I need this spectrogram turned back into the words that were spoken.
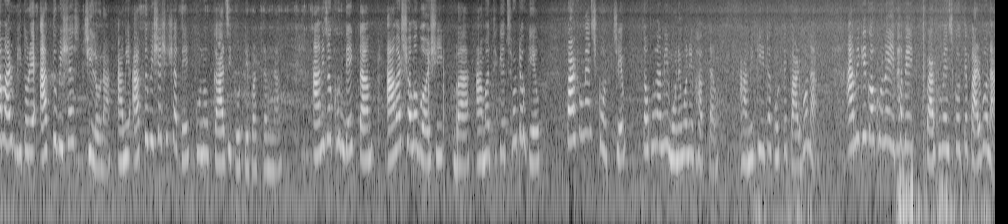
আমার ভিতরে আত্মবিশ্বাস ছিল না। আমি আত্মবিশ্বাসের সাথে কোনো কাজই করতে পারতাম না। আমি যখন দেখতাম আমার সমবয়সী বা আমার থেকে ছোট কেউ পারফরমেন্স করছে, তখন আমি মনে মনে ভাবতাম, আমি কি এটা করতে পারব না? আমি কি কখনো এইভাবে পারফরমেন্স করতে পারব না?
